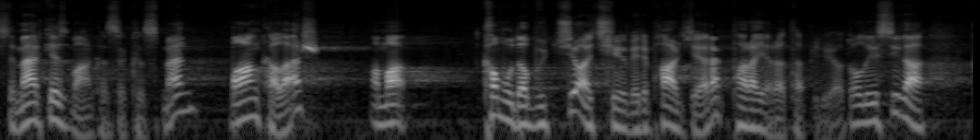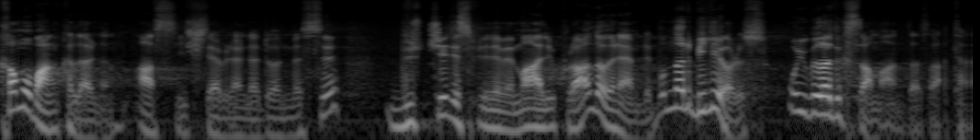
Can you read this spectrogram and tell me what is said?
işte Merkez Bankası kısmen, bankalar ama kamuda bütçe açığı verip harcayarak para yaratabiliyor. Dolayısıyla kamu bankalarının asli işlevlerine dönmesi, bütçe disiplini ve mali kural da önemli. Bunları biliyoruz. Uyguladık zamanda zaten.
